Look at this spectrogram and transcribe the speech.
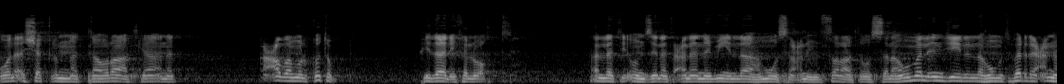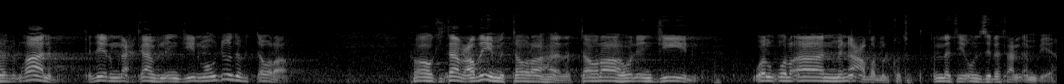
ولا شك أن التوراة كانت أعظم الكتب في ذلك الوقت. التي أنزلت على نبي الله موسى عليه الصلاة والسلام وما الإنجيل اللي هو متفرع عنها في الغالب؟ كثير من الأحكام في الإنجيل موجودة في التوراة. فهو كتاب عظيم التوراة هذا. التوراة والإنجيل والقرآن من أعظم الكتب التي أنزلت على الأنبياء.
